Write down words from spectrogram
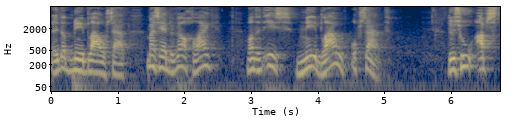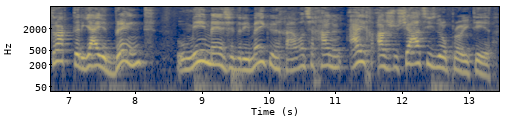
Dat meer blauw staat. Maar ze hebben wel gelijk. Want het is meer blauw op staat. Dus hoe abstracter jij het brengt, hoe meer mensen erin mee kunnen gaan. Want ze gaan hun eigen associaties erop projecteren. Als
